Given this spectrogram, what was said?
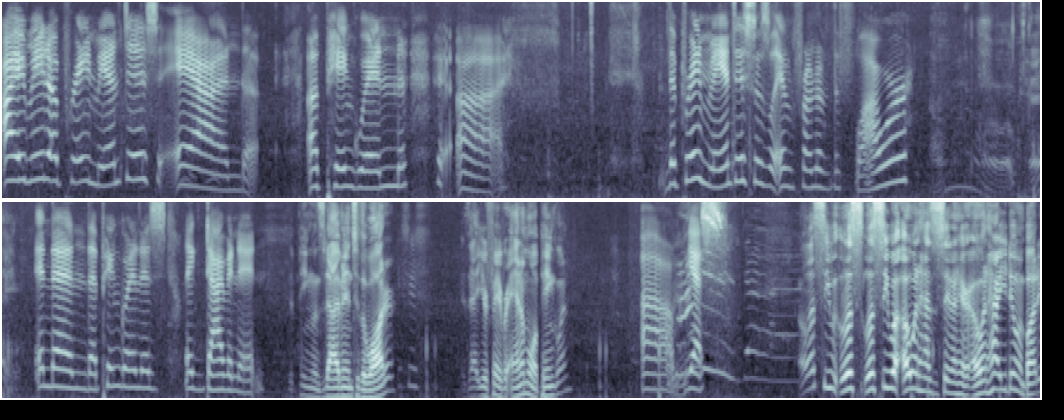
I made a praying mantis and a penguin. Uh, the praying mantis is in front of the flower. And then the penguin is like diving in. The penguin's diving into the water? Is that your favorite animal, a penguin? Um, yes. Oh, let's see. Let's let's see what Owen has to say down here. Owen, how are you doing, buddy?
